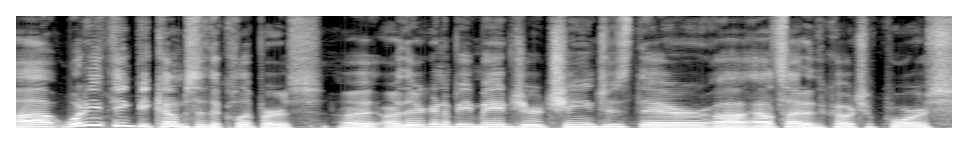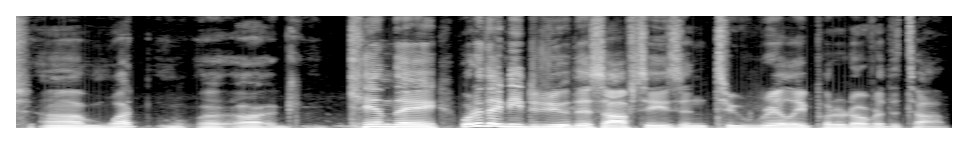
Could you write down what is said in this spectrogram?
Uh, what do you think becomes of the Clippers? Are, are there going to be major changes there uh, outside of the coach, of course? Um, what uh, can they? What do they need to do this offseason to really put it over the top?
